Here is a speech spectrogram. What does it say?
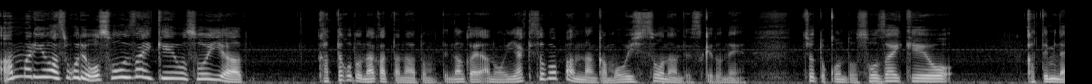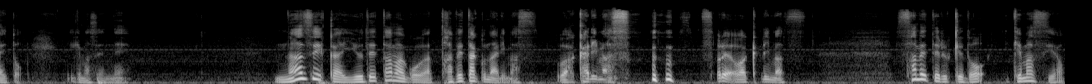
あんまりあそこでお惣菜系をそういや、買ったことなかったなと思って、なんかあの、焼きそばパンなんかも美味しそうなんですけどね、ちょっと今度惣菜系を買ってみないといけませんね。なぜかゆで卵が食べたくなります。わかります。それはわかります。冷めてるけどいけますよ。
